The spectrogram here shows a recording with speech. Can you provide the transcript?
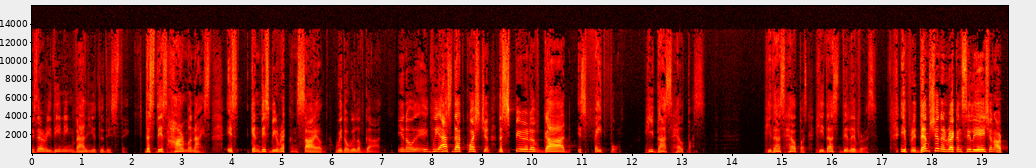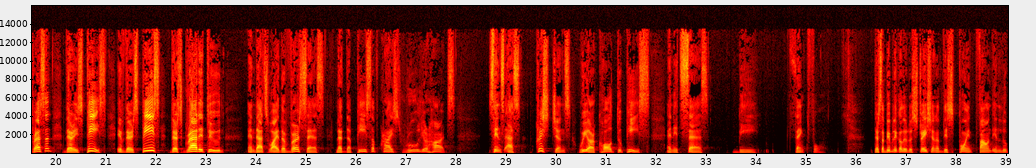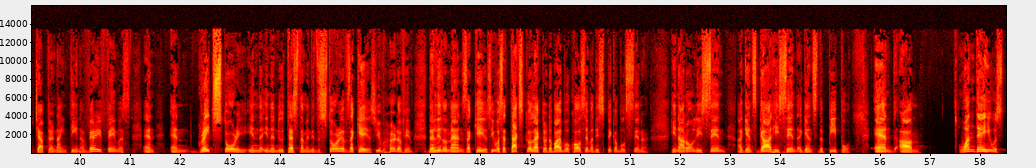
Is there redeeming value to this thing? Does this harmonize? Is, can this be reconciled with the will of God? You know, if we ask that question, the Spirit of God is faithful. He does help us. He does help us. He does deliver us. If redemption and reconciliation are present, there is peace. If there's peace, there's gratitude. And that's why the verse says, Let the peace of Christ rule your hearts. Since as Christians, we are called to peace. And it says, be thankful. There's a biblical illustration of this point found in Luke chapter 19, a very famous and, and great story in the, in the New Testament. It's the story of Zacchaeus. You've heard of him, the little man Zacchaeus. He was a tax collector. The Bible calls him a despicable sinner. He not only sinned against God, he sinned against the people. And um, one day he was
